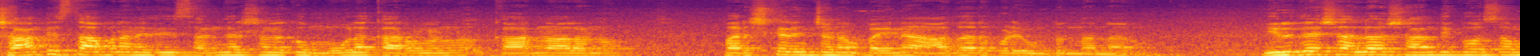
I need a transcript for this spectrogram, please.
శాంతి స్థాపన అనేది సంఘర్షణలకు మూల కారణాలను కారణాలను పరిష్కరించడం పైన ఆధారపడి ఉంటుందన్నారు. ఇరు దేశాల్లో శాంతి కోసం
